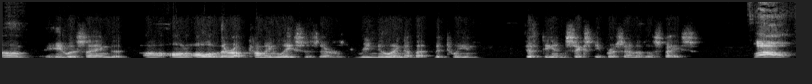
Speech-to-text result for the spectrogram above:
um, he was saying that uh, on all of their upcoming leases, they're renewing about between 50 and 60 percent of the space. Wow,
